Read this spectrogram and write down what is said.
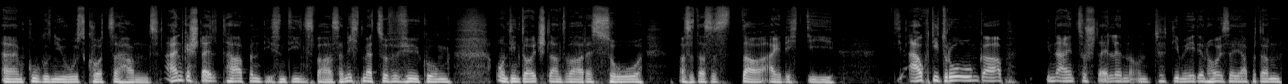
äh, Google News kurzerhand eingestellt haben. Diesen Dienst war also nicht mehr zur Verfügung. Und in Deutschland war es so, also dass es da eigentlich die, die auch die Drohung gab, ihn einzustellen und die Medienhäuser ja aber dann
